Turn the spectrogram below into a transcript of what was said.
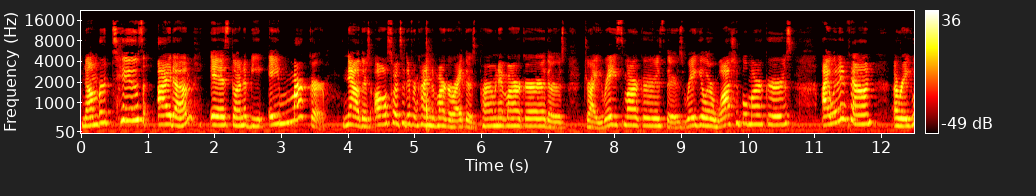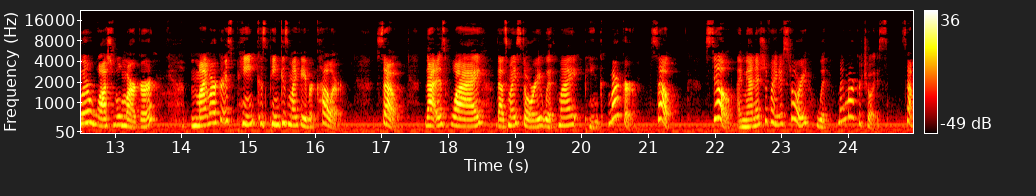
number two's item is gonna be a marker. Now, there's all sorts of different kinds of marker, right? There's permanent marker, there's dry erase markers, there's regular washable markers. I went and found a regular washable marker my marker is pink because pink is my favorite color. So that is why, that's my story with my pink marker. So still, I managed to find a story with my marker choice. So,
